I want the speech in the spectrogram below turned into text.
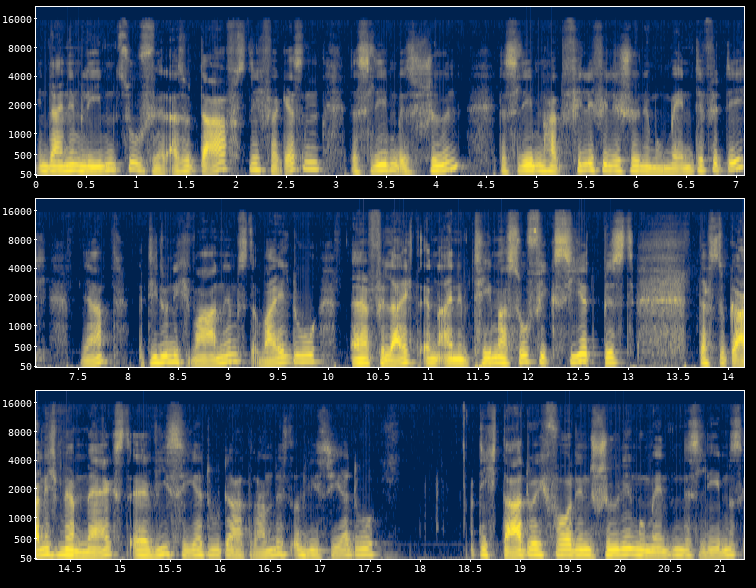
in deinem Leben zuführt. Also darfst nicht vergessen, das Leben ist schön, das Leben hat viele, viele schöne Momente für dich, ja, die du nicht wahrnimmst, weil du äh, vielleicht in einem Thema so fixiert bist, dass du gar nicht mehr merkst, äh, wie sehr du da dran bist und wie sehr du dich dadurch vor den schönen Momenten des Lebens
